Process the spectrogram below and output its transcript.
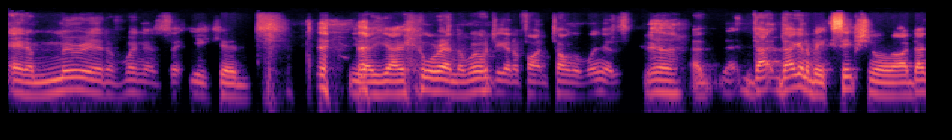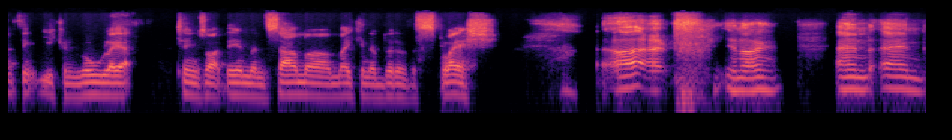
and a myriad of wingers that you could, you know, you go all around the world, you're going to find Tongan wingers. Yeah. Uh, that, they're going to be exceptional. I don't think you can rule out teams like them and Samoa making a bit of a splash uh, you know, and and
